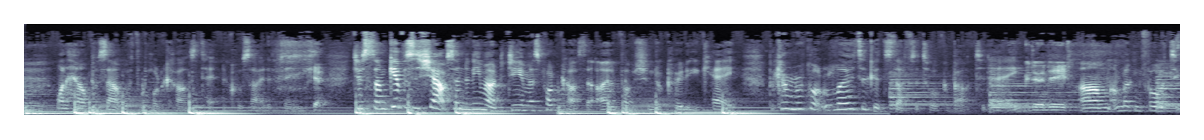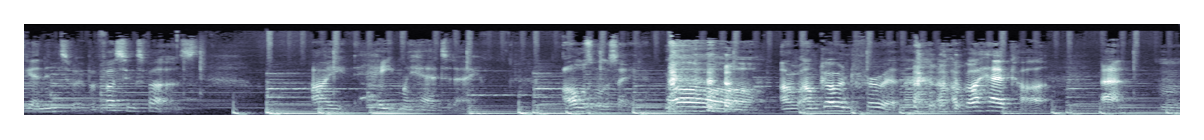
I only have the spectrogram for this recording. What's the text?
Mm. want to help us out with the podcast technical side of things, Yeah. Just um, give us a shout. Send an email to gmspodcast at iliffepublishing.co.uk. But Cameron, we've got loads of good stuff to talk about today. We do indeed. Um, I'm looking forward to getting into it. But first things first, I hate my hair today. I wasn't going to say anything. Oh, I'm, I'm going through it, man. I- I've got a haircut at Mm.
